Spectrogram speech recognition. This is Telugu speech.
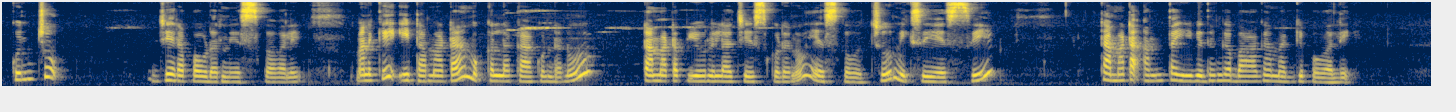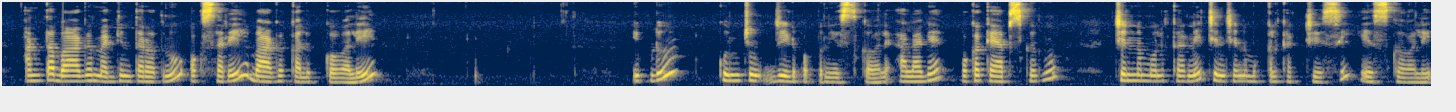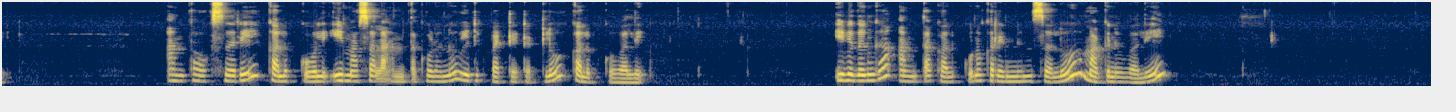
కొంచెం జీరా పౌడర్ని వేసుకోవాలి. మనకి ఈ టమాటా ముక్కల్లా కాకుండాను టమాటా ప్యూరిలా చేసుకోవడను వేసుకోవచ్చు. మిక్సీ వేసి టమాటా అంతా ఈ విధంగా బాగా మగ్గిపోవాలి. అంతా బాగా మగ్గిన తర్వాతను ఒకసారి బాగా కలుపుకోవాలి. ఇప్పుడు కొంచెం జీడిపప్పుని వేసుకోవాలి. అలాగే ఒక క్యాప్సికము చిన్న మొలకని చిన్న చిన్న ముక్కలు కట్ చేసి వేసుకోవాలి. అంతా ఒకసారి కలుపుకోవాలి. ఈ మసాలా అంతా కూడాను వీటికి పట్టేటట్లు కలుపుకోవాలి. ఈ విధంగా అంతా కలుపుకొని ఒక రెండు నిమిషాలు మగ్గనివ్వాలి.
